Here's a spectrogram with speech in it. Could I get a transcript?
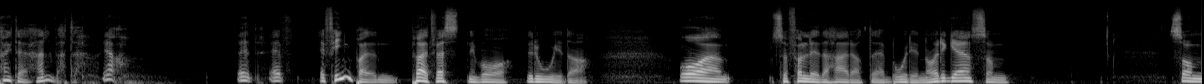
tenkte jeg, helvete, ja. Jeg, jeg, jeg finner på, en, på et visst nivå ro i det. Og eh, selvfølgelig det her at jeg bor i Norge, som, som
